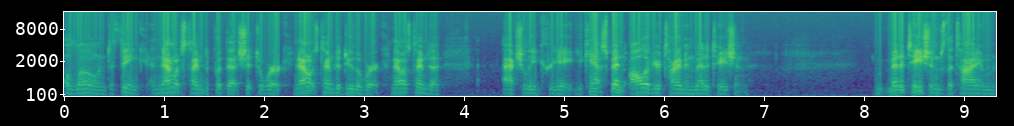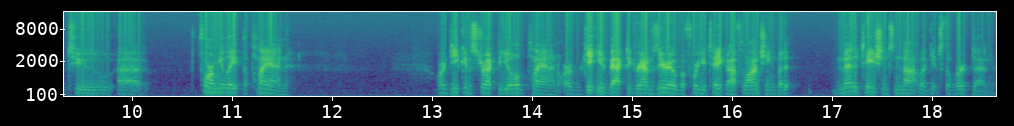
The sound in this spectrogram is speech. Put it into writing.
alone to think, and now it's time to put that shit to work. Now it's time to do the work. Now it's time to actually create. You can't spend all of your time in meditation. Meditation's the time to uh, formulate the plan, or deconstruct the old plan, or get you back to ground zero before you take off launching. But it, meditation's not what gets the work done.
